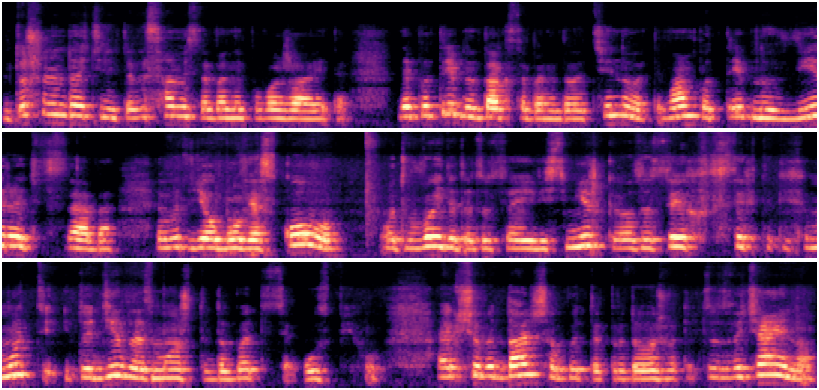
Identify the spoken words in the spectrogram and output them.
Не то, що недооцінюєте, ви самі себе не поважаєте. Не потрібно так себе недооцінювати, вам потрібно вірити в себе. І ви тоді обов'язково от вийдете до цієї вісьмірки, з цих всіх таких емоцій, і тоді ви зможете добитися успіху. А якщо ви далі будете продовжувати, то, звичайно,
